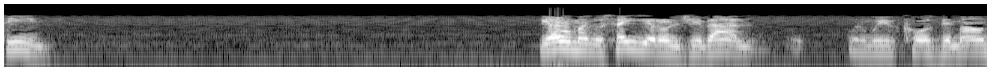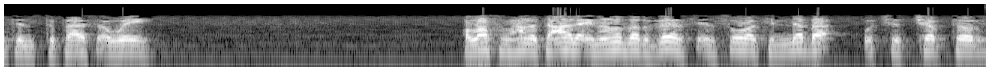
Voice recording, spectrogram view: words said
scene يوم نسير الجبال when we cause the mountains to pass away Allah subhanahu wa ta'ala in another verse in Surah An-Naba which is chapter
